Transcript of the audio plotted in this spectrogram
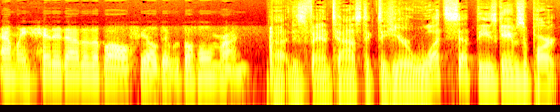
and we hit it out of the ball field. It was a home run. That is fantastic to hear. What set these games apart?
